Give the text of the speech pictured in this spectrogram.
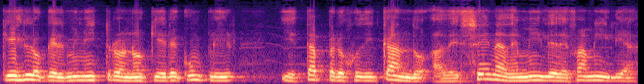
que es lo que el ministro no quiere cumplir y está perjudicando a decenas de miles de familias,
